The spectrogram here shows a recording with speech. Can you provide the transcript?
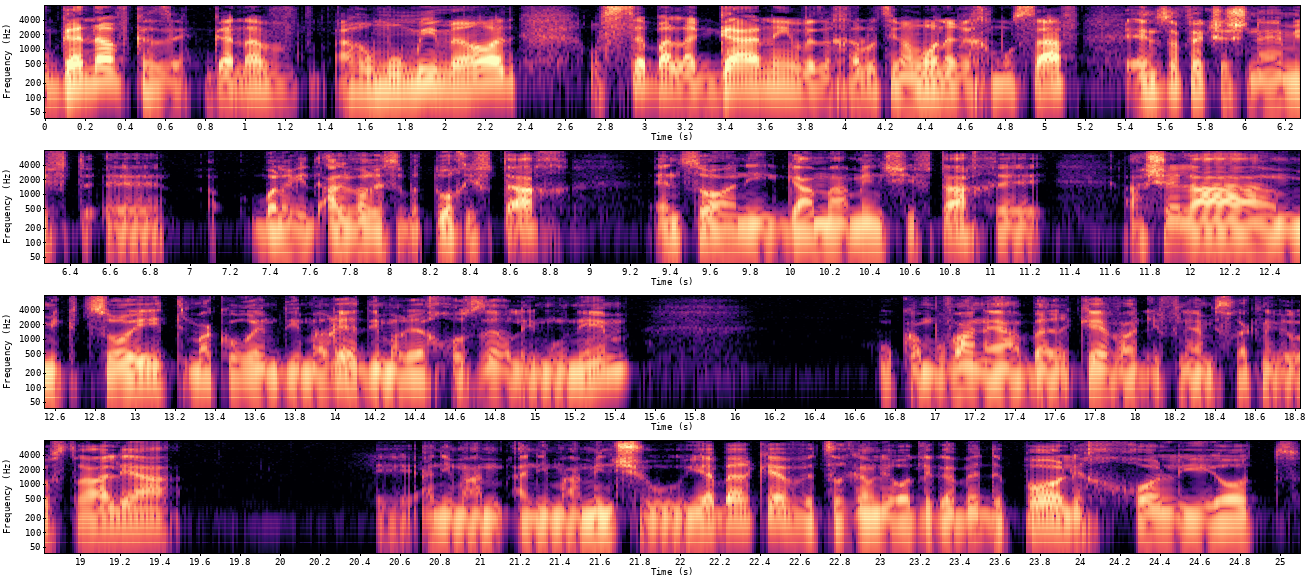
גנב כזה, גנב ערמומי מאוד, עושה בלאגנים, וזה חלוץ עם המון ערך מוסף. אין ספק ששניהם, יפת... אה, בוא נגיד, אלוורס בטוח יפתח. אנסו, אני גם מאמין שיפתח. אה, השאלה המקצועית, מה קורה עם דימריה? דימריה חוזר לאימונים. הוא כמובן היה בהרכב עד לפני המשחק נגד אוסטרליה. אה, אני, אני מאמין שהוא יהיה בהרכב, וצריך גם לראות לגבי דה פול, יכול להיות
